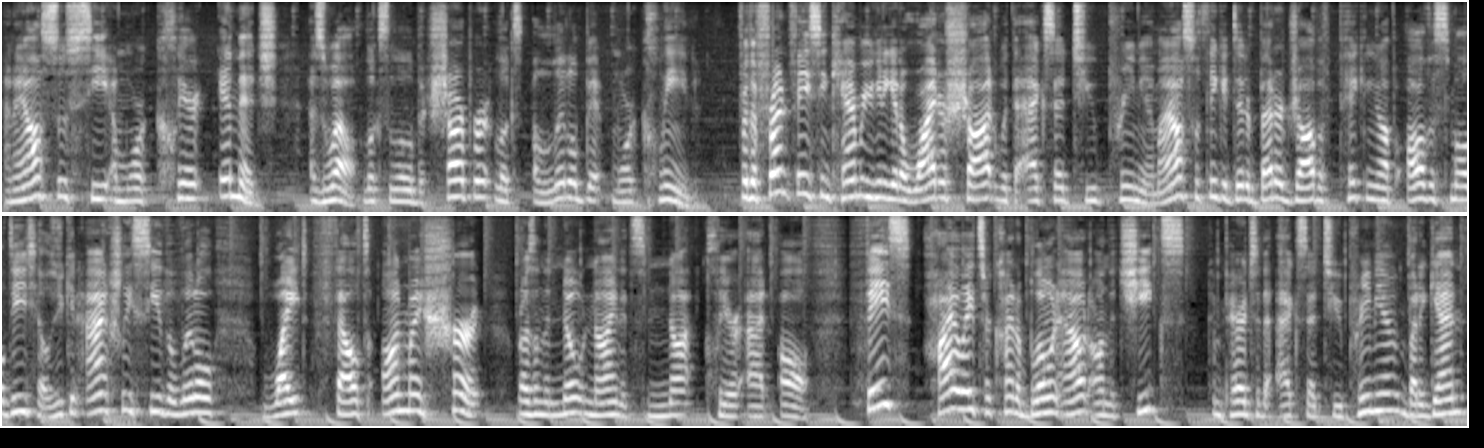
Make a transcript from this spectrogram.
and I also see a more clear image as well. Looks a little bit sharper, looks a little bit more clean. For the front-facing camera, you're gonna get a wider shot with the XZ2 Premium. I also think it did a better job of picking up all the small details. You can actually see the little white felt on my shirt, whereas on the Note 9, it's not clear at all. Face highlights are kind of blown out on the cheeks compared to the XZ2 Premium, but again,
